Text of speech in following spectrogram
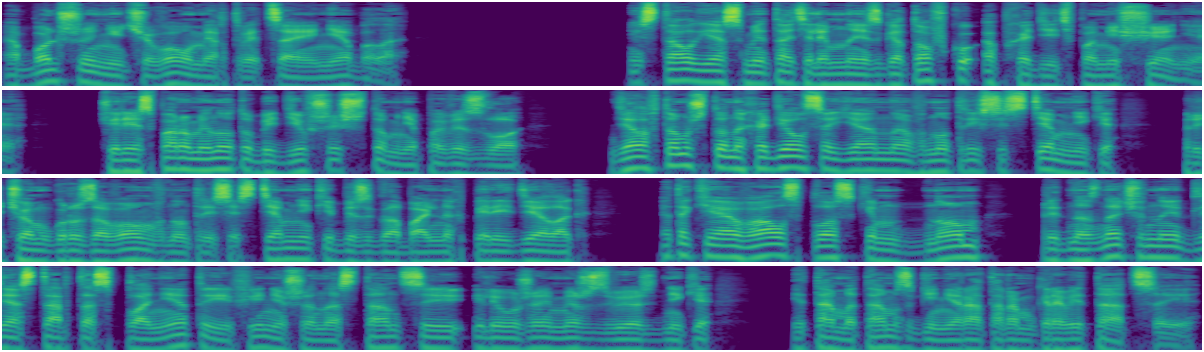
а больше ничего у мертвеца и не было. И стал я с метателем на изготовку обходить помещение. Через пару минут убедившись, что мне повезло. Дело в том, что находился я на внутрисистемнике, причем грузовом внутрисистемнике без глобальных переделок. Этакий овал с плоским дном, предназначенные для старта с планеты и финиша на станции или уже межзвезднике, и там и там с генератором гравитации.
